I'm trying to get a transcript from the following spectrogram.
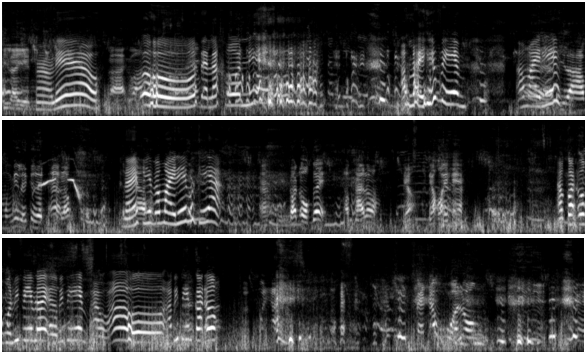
ทีไรเห็นอ้าวเร็วตายว่าโอ้โห แต่ละคนนี่ เอาใหม่ที่ฟิล์มเอาใหม่ดิ กีฬามึงนี่เหลือเกินอะลองไหนฟิล์มเอาใหม่ดิเมื่อกี้อะอะกอดอกด้วยเอาขาลง เดี๋ยวเดี๋ยวหอยแหกเอากอดอกเหมือนพี่ฟิล์มเลยเออพี่ฟิล์มเอาเอาโหเอาพี่ฟิล์มกอดอกแต่เจ้าหัวลงแหม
